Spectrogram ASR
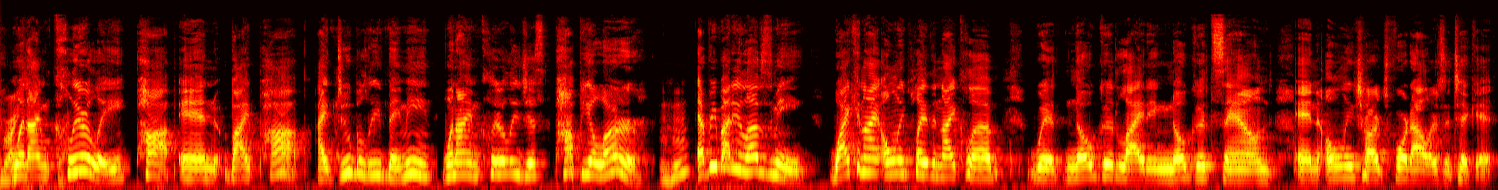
Right. When I'm clearly pop. And by pop, I do believe they mean when I am clearly just popular. Mm-hmm. Everybody loves me. Why can I only play the nightclub with no good lighting, no good sound, and only charge $4 a ticket?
